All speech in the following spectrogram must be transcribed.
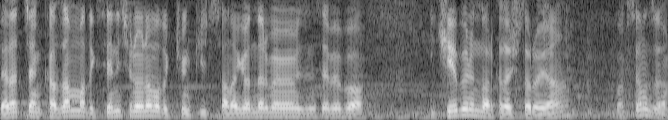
Beratcan kazanmadık. Senin için oynamadık çünkü hiç. Sana göndermememizin sebebi o. İkiye bölündü arkadaşlar o ya. Baksanıza.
